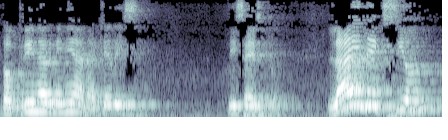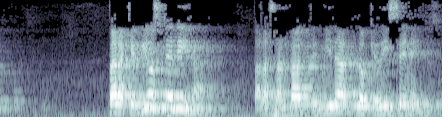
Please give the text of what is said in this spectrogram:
doctrina arminiana, ¿qué dice? Dice esto, la elección para que Dios te elija, para salvarte, mira lo que dicen ellos.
